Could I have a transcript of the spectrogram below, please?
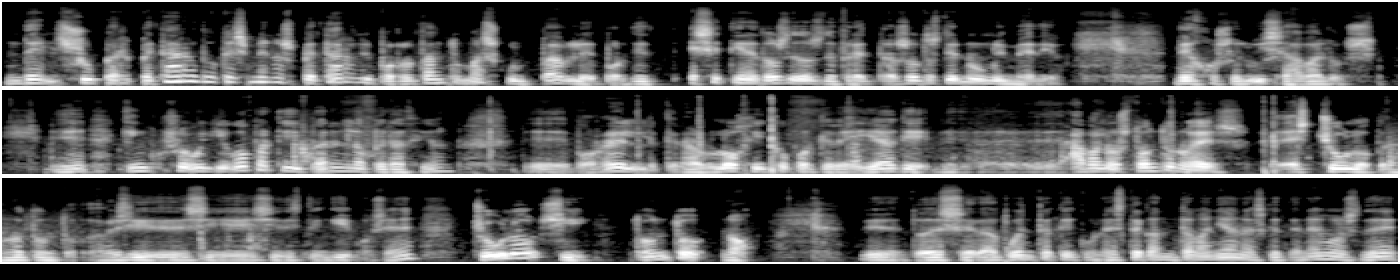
del superpetardo que es menos petardo y por lo tanto más culpable, porque ese tiene dos dedos de frente, los otros tienen uno y medio, de José Luis Ábalos, ¿eh? que incluso llegó a participar en la operación eh, Borrell, que era lógico porque veía que... Eh, Ábalos tonto no es, es chulo, pero no tonto. A ver si, si, si distinguimos. ¿eh? Chulo, sí, tonto, no. Entonces se da cuenta que con este cantamañanas que tenemos de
